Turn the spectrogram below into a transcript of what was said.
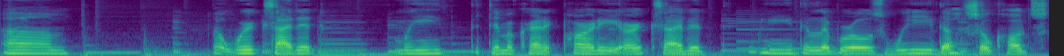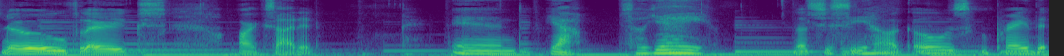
Um, but we're excited. We, the Democratic Party, are excited. We, the liberals, we, the so called snowflakes, are excited. And yeah, so yay. Let's just see how it goes and pray that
